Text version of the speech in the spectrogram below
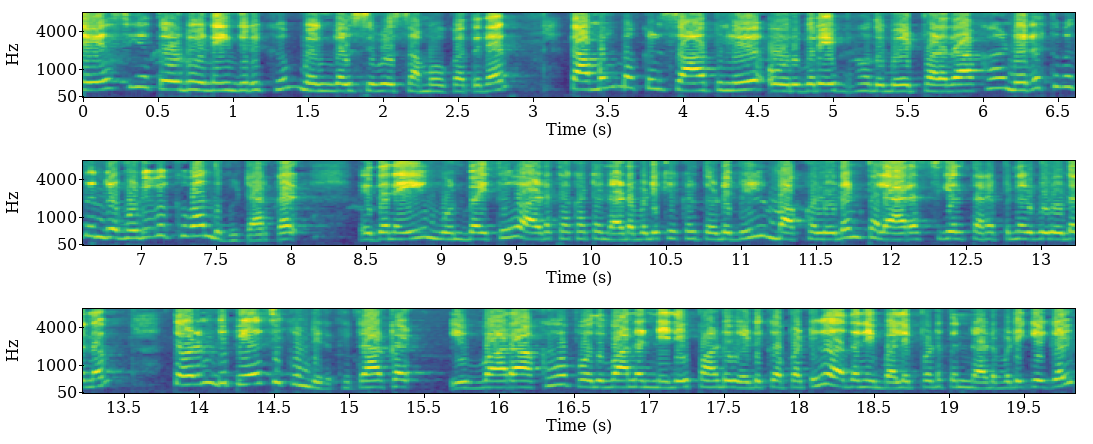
தேசியத்தோடு இணைந்திருக்கும் எங்கள் சிவில் சமூகத்தினர் தமிழ் மக்கள் சார்பிலே ஒருவரை பொது வேட்பாளராக நிறுத்துவதென்ற முடிவுக்கு வந்துவிட்டார்கள் இதனை முன்வைத்து அடுத்த கட்ட நடவடிக்கைகள் தொடர்பில் மக்களுடன் பல அரசியல் தரப்பினர்களுடனும் தொடர்ந்து பேசிக் கொண்டிருக்கிறார்கள். இவ்வாறாக பொதுவான நிலைப்பாடு எடுக்கப்பட்டு அதனை பலப்படுத்தும் நடவடிக்கைகள்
